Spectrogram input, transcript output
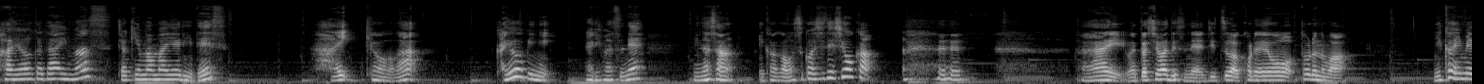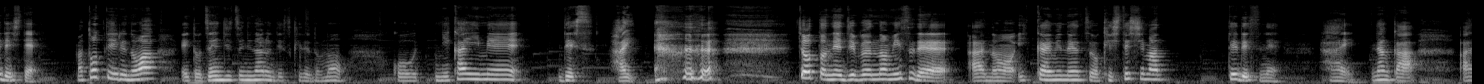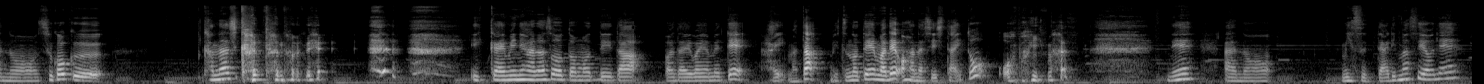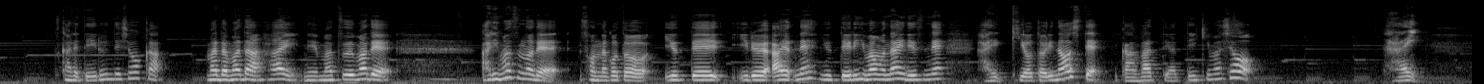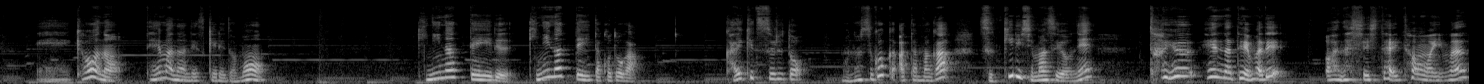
はようございます。チョキママゆりです。はい今日は火曜日になりますね。皆さんいかがお過ごしでしょうか？はい私はですね実はこれを撮るのは2回目でしてまあ、撮っているのは、えっと、前日になるんですけれどもこう2回目です。はい。ちょっとね自分のミスであの1回目のやつを消してしまってですね。はい。なんかあのすごく悲しかったので1回目に話そうと思っていた話題はやめてはいまた別のテーマでお話ししたいと思います。ねあのミスってありますよね。疲れているんでしょうか？まだまだはい年末までありますのでそんなことを言っているあね言っている暇もないですねはい気を取り直して頑張ってやっていきましょうはい、えー、今日のテーマなんですけれども気になっている気になっていたことが解決するとものすごく頭がすっきりしますよねという変なテーマでお話ししたいと思います。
